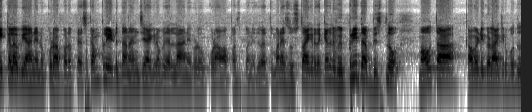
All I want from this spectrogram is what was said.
ಏಕಲವ್ಯ ಆನೆನೂ ಕೂಡ ಬರುತ್ತೆ. ಕಂಪ್ಲೀಟ್ ಧನಂಜಯ ಆಗಿರ್ಬೋದು, ಎಲ್ಲ ಆನೆಗಳು ಕೂಡ ವಾಪಸ್ ಬಂದಿದ್ದಾವೆ. ತುಂಬಾ ಸುಸ್ತಾಗಿರುತ್ತೆ. ಯಾಕೆಂದರೆ ವಿಪರೀತ ಬಿಸಿಲು, ಮೌತ, ಕವಡಿಗಳಾಗಿರ್ಬೋದು,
